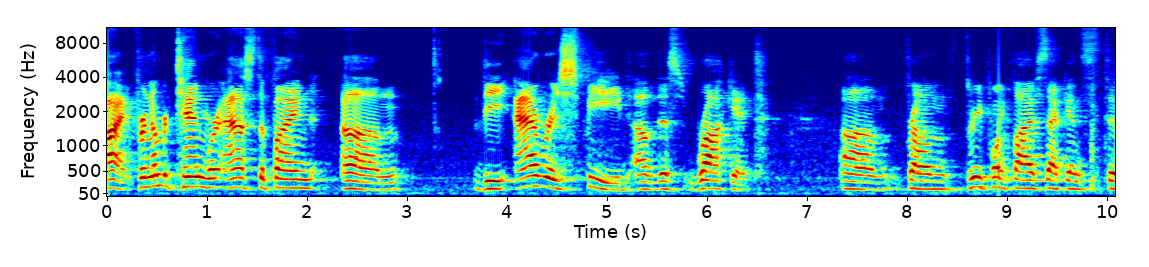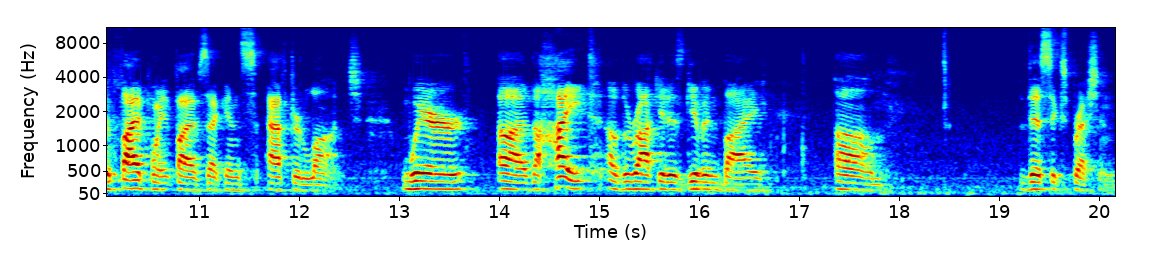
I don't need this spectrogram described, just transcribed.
All right, for number 10, we're asked to find um, the average speed of this rocket um, from 3.5 seconds to 5.5 seconds after launch, where uh, the height of the rocket is given by um, this expression.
